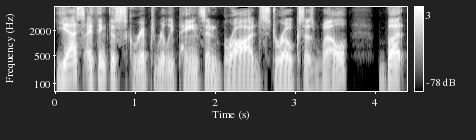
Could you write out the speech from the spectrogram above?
yes, I think the script really paints in broad strokes as well, but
